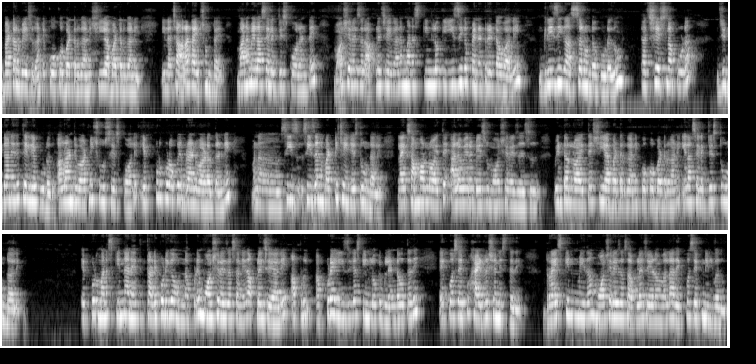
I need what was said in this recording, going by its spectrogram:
butter based అంటే కోకో బటర్ కానీ షియా బటర్ కానీ ఇలా చాలా టైప్స్ ఉంటాయి. మనం ఎలా సెలెక్ట్ చేసుకోవాలంటే మాయిశ్చరైజర్ అప్లై చేయగానే మన స్కిన్లోకి ఈజీగా పెనట్రేట్ అవ్వాలి. గ్రీజీగా అస్సలు ఉండకూడదు. టచ్ చేసినా కూడా జిడ్డు అనేది తెలియకూడదు. అలాంటి వాటిని చూస్ చేసుకోవాలి. ఎప్పుడు కూడా ఒకే బ్రాండ్ వాడొద్దండి. మన సీజ సీజన్ బట్టి చేంజ్ చేస్తూ ఉండాలి. లైక్ సమ్మర్లో అయితే అలోవెరా బేస్డ్ మాయిశ్చరైజర్స్ వింటర్లో అయితే షియా బటర్ కానీ కోకో బటర్ కానీ ఇలా సెలెక్ట్ చేస్తూ ఉండాలి. ఎప్పుడు మన స్కిన్ అనేది తడిపొడిగా ఉన్నప్పుడే మాయిశ్చరైజర్స్ అనేది అప్లై చేయాలి. అప్పుడు అప్పుడే ఈజీగా స్కిన్లోకి బ్లెండ్ అవుతుంది ఎక్కువసేపు హైడ్రేషన్ ఇస్తుంది. డ్రై స్కిన్ మీద మాయిశ్చరైజర్స్ అప్లై చేయడం వల్ల అది ఎక్కువసేపు నిల్వదు.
